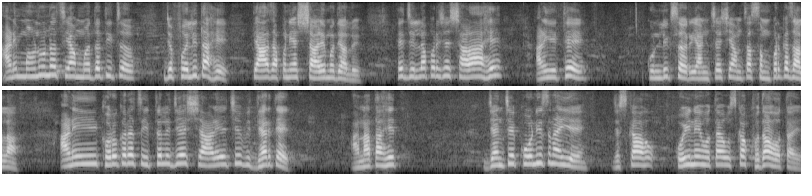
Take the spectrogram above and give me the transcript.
आणि म्हणूनच या मदतीचं जे फलित आहे ते आज आपण या शाळेमध्ये आलो आहे हे जिल्हा परिषद शाळा आहे आणि इथे कुंडलिक सर यांच्याशी आमचा संपर्क झाला. आणि खरोखरच इथले जे शाळेचे विद्यार्थी आहेत अनाथ आहेत ज्यांचे कोणीच नाही आहे जिसका कोई नाही होता है उसका खुदा होता है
